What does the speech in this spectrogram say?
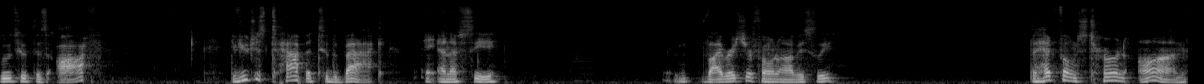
Bluetooth is off. If you just tap it to the back, NFC, vibrates your phone obviously, the headphones turn on,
